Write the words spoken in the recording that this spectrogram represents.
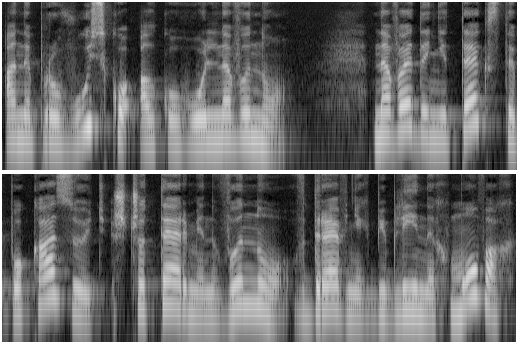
а не про вузько алкогольне вино. Наведені тексти показують, що термін вино в древніх біблійних мовах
